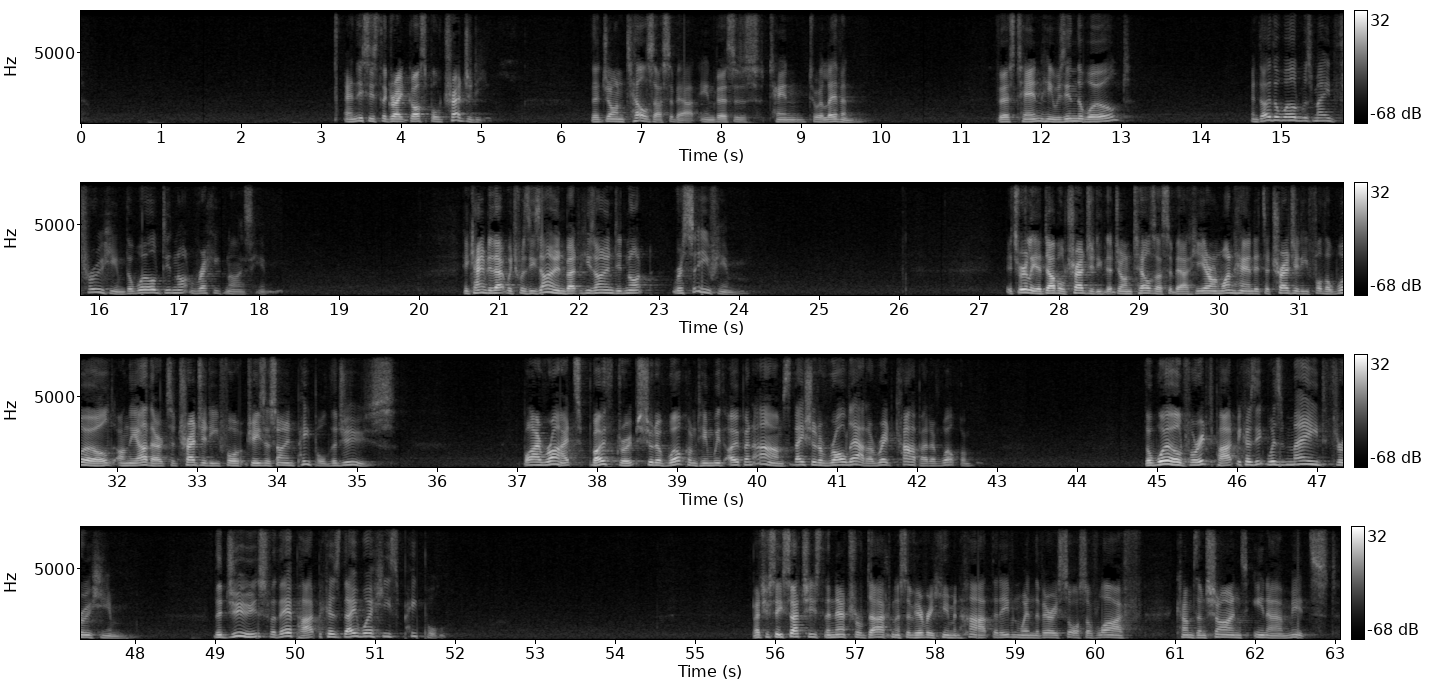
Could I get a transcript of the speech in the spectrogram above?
And this is the great gospel tragedy that John tells us about in verses 10 to 11. Verse 10 He was in the world, and though the world was made through him, the world did not recognize him. He came to that which was his own, but his own did not receive him. It's really a double tragedy that John tells us about here. On one hand, it's a tragedy for the world, on the other, it's a tragedy for Jesus' own people, the Jews. By rights, both groups should have welcomed him with open arms. They should have rolled out a red carpet of welcome the world for its part because it was made through him. The Jews for their part because they were his people. But you see, such is the natural darkness of every human heart that even when the very source of life comes and shines in our midst,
